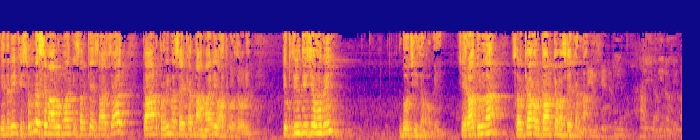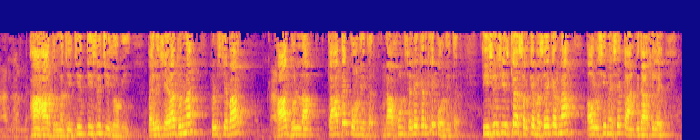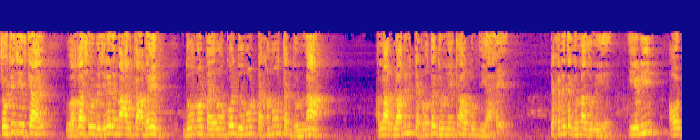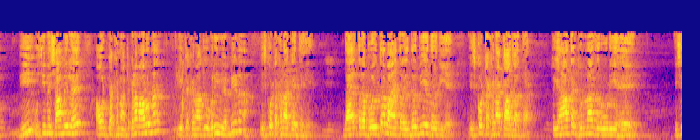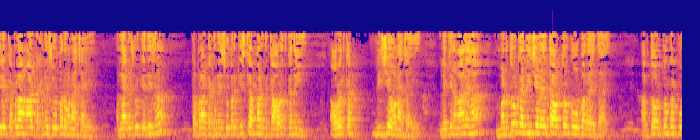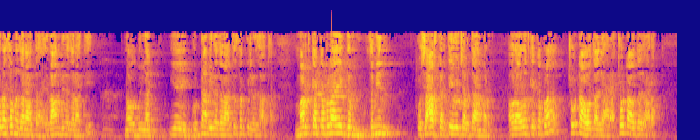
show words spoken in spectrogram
یہ نبی کی سنت سے معلوم ہوا کہ سر کے ساتھ ساتھ کان پر بھی مسئلہ کرنا ہمارے لیے بہت بہت ضروری تو کتنی چیزیں ہو گئی دو چیزیں ہو گئی چہرہ دھلنا سر کا اور کان کا مسئلہ کرنا۔ ہاں ہاتھ دھلنا جی تیسری چیز ہوگی پہلے چہرہ دھلنا پھر اس کے بعد ہاتھ دھلنا۔ کہاں تک؟ کونے تک۔ ناخن سے لے کر کے کونے تک۔ تیسری چیز کیا؟ سر کے مسے کرنا اور اسی میں سے کان بھی داخل ہے۔ چوتھی چیز کیا ہے؟ وغش رجل مال کابین دونوں پیروں کو دونوں ٹخنوں تک دھلنا۔ اللہ رب نے ٹخنوں تک دھلنے کا حکم دیا ہے۔ ٹخنے تک دھلنا ضروری ہے۔ ایڑی اور بھی اسی میں شامل ہے اور ٹکنا۔ ٹکنا معلوم ہے؟ یہ ٹکنا جو ابری ہوئی ہڈی نا، اس کو ٹکنا کہتے ہیں۔ دائیں طرف ہوتا ہے بائیں طرف، ادھر بھی ہے، ادھر بھی ہے۔ اس کو ٹکنا کہا جاتا ہے۔ تو یہاں تک دھلنا ضروری ہے۔ اسی لیے کپڑا ہمارا ٹکنے سے اوپر ہونا چاہیے۔ اللہ کے سر کے حدیث نا کپڑا ٹکنے سے اوپر کس کا مرد کا عورت کا نہیں، عورت کا نیچے ہونا چاہیے۔ لیکن ہمارے ہاں مردوں کا نیچے رہتا ہے، عورتوں کا اوپر رہتا ہے۔ اب تو عورتوں کا پورا سب نظر آتا ہے رام بھی نظر آتی ہے۔ نوز باللہ، یہ گھٹنا بھی نظر آتا ہے سب کچھ نظر آتا۔ ہے مرد کا کپڑا ایک دم زمین کو صاف کرتے ہوئے چلتا ہے مرد، اور عورت کا کپڑا چھوٹا ہوتا جا رہا ہے، چھوٹا ہوتا جا رہا۔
